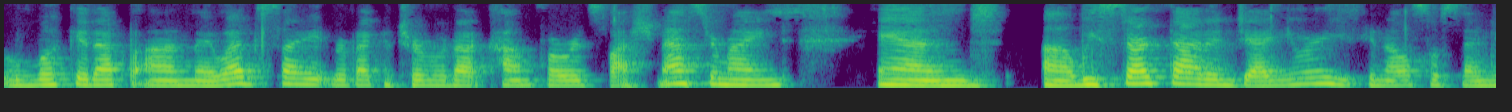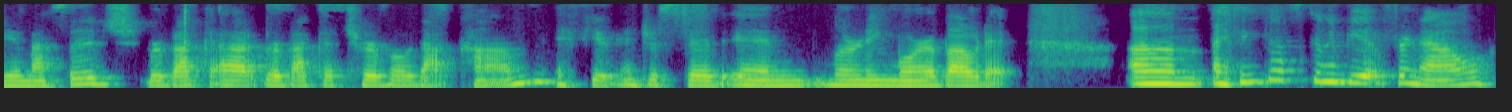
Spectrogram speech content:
look it up on my website, rebeccaturbo.com forward slash mastermind. And uh, we start that in January. You can also send me a message, Rebecca at rebeccaturbo.com, if you're interested in learning more about it. Um, I think that's going to be it for now.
